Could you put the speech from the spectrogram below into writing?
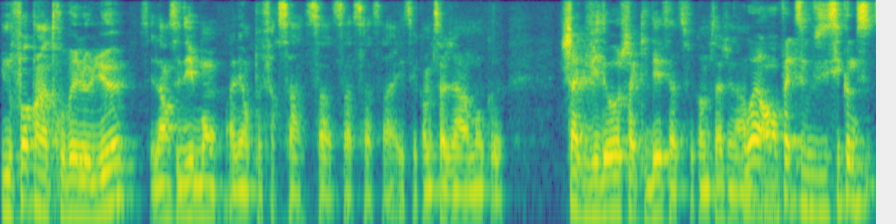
Une fois qu'on a trouvé le lieu, c'est là on s'est dit bon, allez, on peut faire ça, ça, ça, ça, ça. Et c'est comme ça généralement que chaque vidéo, chaque idée, ça se fait comme ça généralement. Ouais, en fait, c'est comme si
